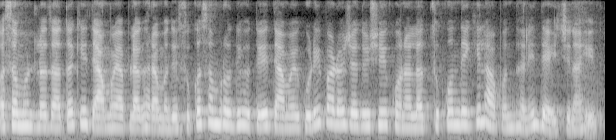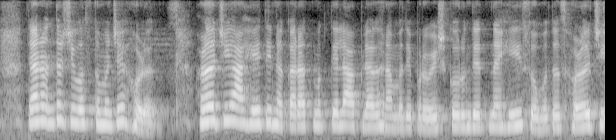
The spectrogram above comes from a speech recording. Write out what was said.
असं म्हटलं जातं की त्यामुळे आपल्या घरामध्ये सुखसमृद्धी होते. त्यामुळे गुढीपाडव्याच्या दिवशी कोणाला चुकून देखील आपण धनी द्यायची नाहीत. त्यानंतरची वस्तू म्हणजे हळद. हळद जी आहे ती नकारात्मकतेला आपल्या घरामध्ये प्रवेश करून देत नाही. सोबतच हळद जी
